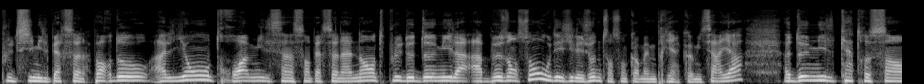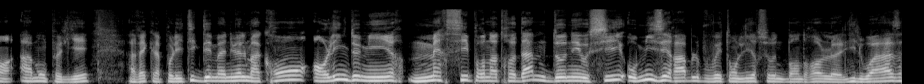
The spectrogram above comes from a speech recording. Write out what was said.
Plus de 6000 personnes à Bordeaux, à Lyon, 3500 personnes à Nantes, plus de 2000 à Besançon, où des Gilets jaunes s'en sont quand même pris un commissariat, 2400 à Montpellier, avec la politique d'Emmanuel Macron en ligne de mire. Merci pour Notre-Dame, donnée aussi aux misérables, pouvait-on lire sur une banderole lilloise.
